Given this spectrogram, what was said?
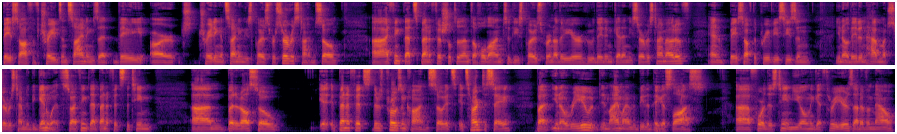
based off of trades and signings that they are trading and signing these players for service time. So uh, I think that's beneficial to them to hold on to these players for another year who they didn't get any service time out of. And based off the previous season, you know, they didn't have much service time to begin with. So I think that benefits the team. Um, but it also it benefits. There's pros and cons. So it's it's hard to say. But you know, Ryu, in my mind, would be the biggest loss uh, for this team. You only get three years out of him now,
